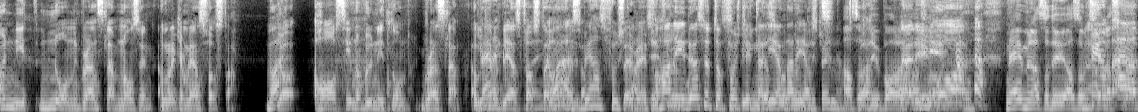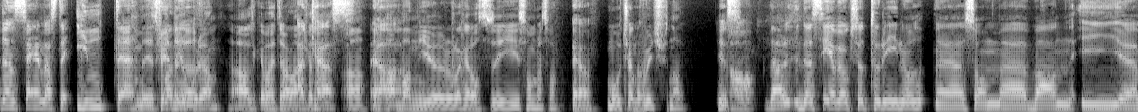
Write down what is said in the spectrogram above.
vunnit någon Grand Slam någonsin? Eller det kan bli hans första. Va? Ja, har Sinner vunnit någon Grand Slam? Eller kan det bli hans första? Ja, imorgon i det blir hans första. Det blir- Han är ju dessutom första italienare i. Australien. Alltså, det är bara... Nej, det är bara... Nej, men alltså... Det är, alltså Vem är den senaste inte Men det är spanjoren. Al vad heter han? Alcaraz. Ja. Ja. Han vann ju Roland Garros i somras, va? Ja. Mot Djokovic-final. Yes. Ja, där, där ser vi också Torino eh, som eh, vann i... Eh,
